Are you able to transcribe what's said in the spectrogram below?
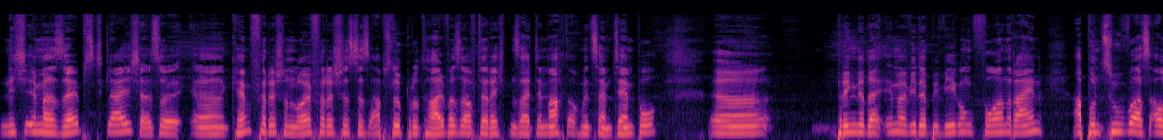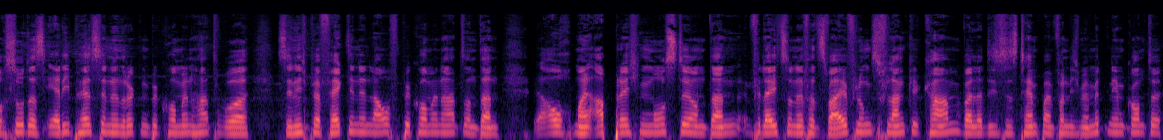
nicht immer selbst gleich. Also äh, kämpferisch und läuferisch ist das absolut brutal, was er auf der rechten Seite macht, auch mit seinem Tempo. Äh, bringt er da immer wieder Bewegung vorn rein. Ab und zu war es auch so, dass er die Pässe in den Rücken bekommen hat, wo er sie nicht perfekt in den Lauf bekommen hat und dann auch mal abbrechen musste und dann vielleicht so eine Verzweiflungsflanke kam, weil er dieses Tempo einfach nicht mehr mitnehmen konnte.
